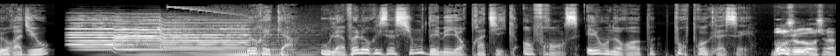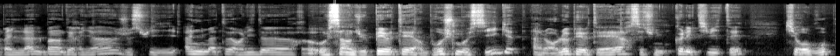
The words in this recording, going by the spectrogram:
Euradio, Eureka, ou la valorisation des meilleures pratiques en France et en Europe pour progresser. Bonjour, je m'appelle Albin Deria, je suis animateur leader au sein du PETR Bruchemosig. Alors le PETR, c'est une collectivité qui regroupe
